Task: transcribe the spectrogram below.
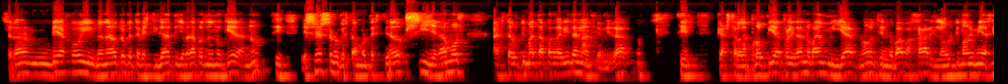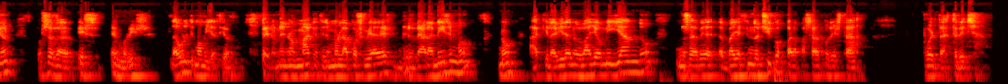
será viejo y vendrá otro que te vestirá te llevará por donde no quieras no sí, eso es lo que estamos destinados si llegamos a esta última etapa de la vida en la ancianidad. ¿no? Es decir, que hasta la propia realidad nos va a humillar, ¿no? Es decir, nos va a bajar y la última humillación pues es, es morirse la última humillación. Pero menos mal que tenemos la posibilidad desde ahora mismo, ¿no? A que la vida nos vaya humillando, nos vaya haciendo chicos para pasar por esta puerta estrecha.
